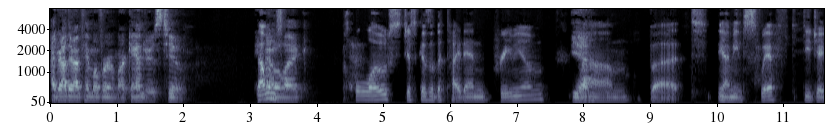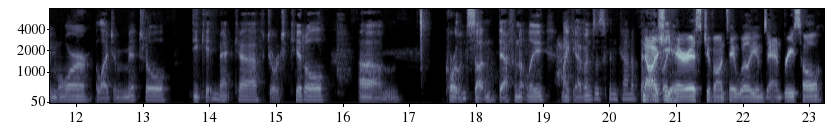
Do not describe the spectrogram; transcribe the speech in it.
I'd rather have him over Mark Andrews too. You That know, one's- like Close, just because of the tight end premium. yeah, Um, but yeah, I mean Swift, DJ Moore, Elijah Mitchell, DK Metcalf, George Kittle, um, Courtland Sutton, definitely. Mike Evans has been kind of bad. Najee like- Harris, Javonte Williams, and Breece Hall.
